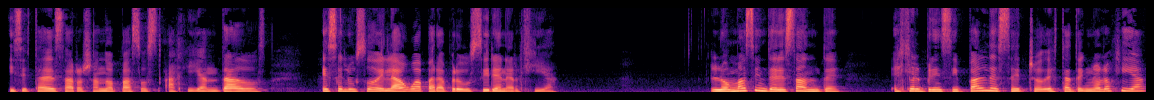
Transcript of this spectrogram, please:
y se está desarrollando a pasos agigantados, es el uso del agua para producir energía. Lo más interesante es que el principal desecho de esta tecnología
